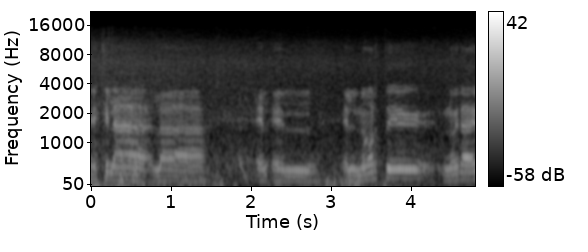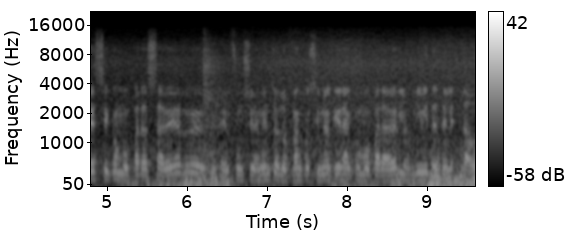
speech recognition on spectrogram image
es que la, la- el, el- el norte no era ese como para saber el funcionamiento de los bancos, sino que era como para ver los límites del Estado.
